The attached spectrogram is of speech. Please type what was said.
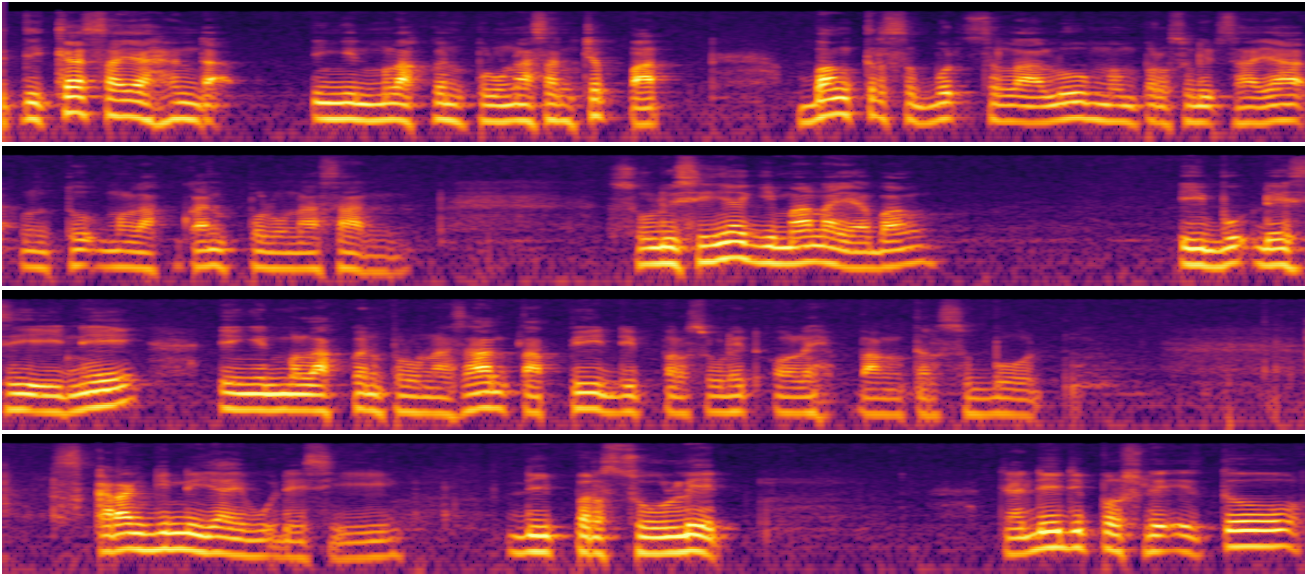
Ketika saya hendak ingin melakukan pelunasan cepat, bank tersebut selalu mempersulit saya untuk melakukan pelunasan. Solusinya gimana ya Bang? Ibu Desi ini ingin melakukan pelunasan tapi dipersulit oleh bank tersebut sekarang gini ya Ibu Desi, dipersulit. Jadi dipersulit itu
